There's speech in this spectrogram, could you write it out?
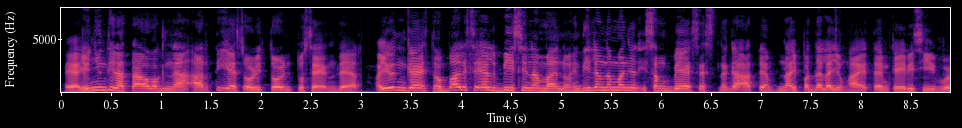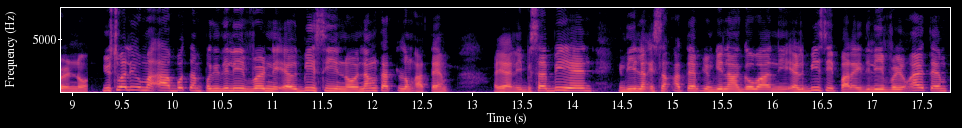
Kaya yun yung tinatawag na RTS or return to sender. Ayun guys, no, bali sa LBC naman, no, hindi lang naman yan isang beses nag attempt na ipadala yung item kay receiver. No. Usually umaabot ang pagdi-deliver ni LBC no, ng tatlong attempt. Ayan, ibig sabihin, hindi lang isang attempt yung ginagawa ni LBC para i-deliver yung item,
